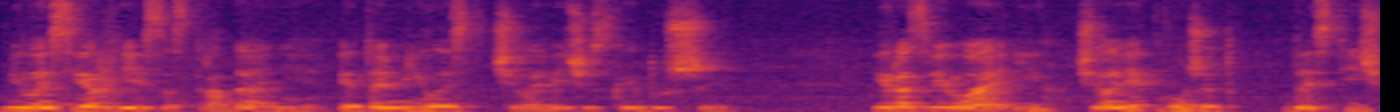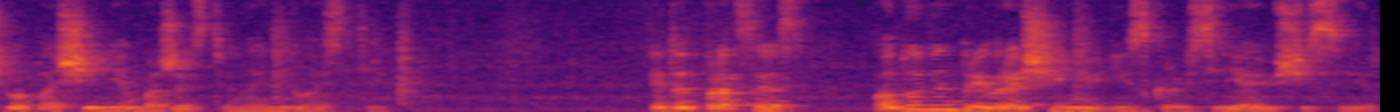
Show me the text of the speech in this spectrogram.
Милосердие и сострадание – это милость человеческой души. И развивая их, человек может достичь воплощения божественной милости. Этот процесс подобен превращению искры в сияющий свет.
